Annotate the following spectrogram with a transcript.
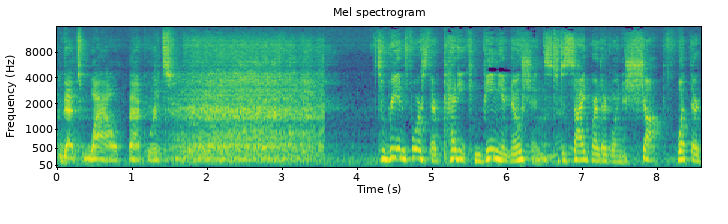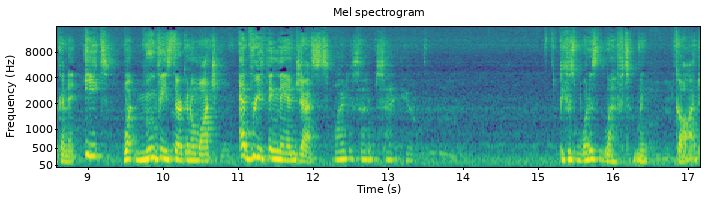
That's wow backwards. To reinforce their petty, convenient notions, to decide where they're going to shop, what they're going to eat, what movies they're going to watch, everything they ingest. Why does that upset you? Because what is left, my God?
